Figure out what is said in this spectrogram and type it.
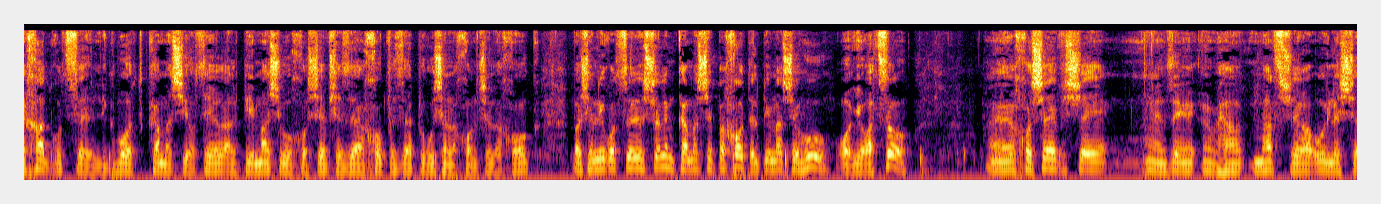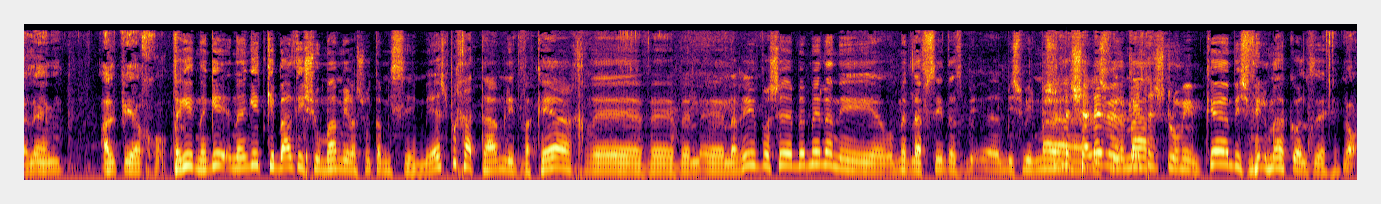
אחד רוצה לגבות כמה שיותר על פי מה שהוא חושב שזה החוק וזה הפירוש הנכון של החוק, והשני רוצה לשלם כמה שפחות על פי מה שהוא או יועצו אה, חושב שזה המס שראוי לשלם על פי החוק. תגיד, נגיד, נגיד קיבלתי שומה מרשות המיסים, יש בך טעם להתווכח ולריב, או שבמילא אני עומד להפסיד, אז בשביל מה... פשוט לשלם בשביל ולבקש התשלומים. כן, בשביל מה כל זה? לא,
